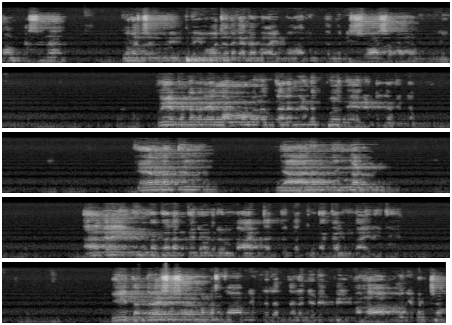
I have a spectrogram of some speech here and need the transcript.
കോൺഗ്രസിന് കുറച്ചുകൂടി പ്രയോജനകരമായി മാറും എന്ന വിശ്വാസമാണ് പ്രിയപ്പെട്ടവരെ നമ്മളൊരു തെരഞ്ഞെടുപ്പ് നേരിട്ട് കഴിഞ്ഞപ്പോൾ കേരളത്തിൽ ഞാനും നിങ്ങൾ ആഗ്രഹിക്കുന്ന തലത്തിലുള്ളൊരു മാറ്റത്തിന്റെ തുടക്കം ഉണ്ടായിരിക്കുക ഈ തദ്ദേശ സ്വയംഭരണ സ്ഥാപനങ്ങളിലെ തെരഞ്ഞെടുപ്പിൽ മഹാഭൂരിപക്ഷം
